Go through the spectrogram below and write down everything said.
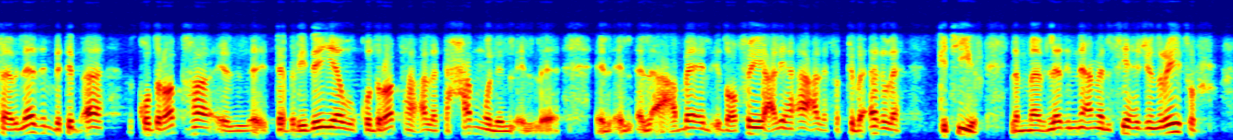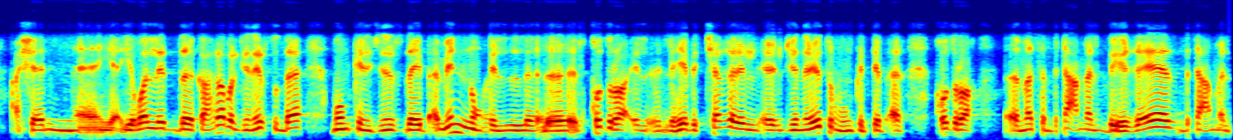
فلازم بتبقى قدراتها التبريدية وقدراتها على تحمل ال ال ال الأعباء الإضافية عليها أعلى فبتبقى أغلى كتير. لما لازم نعمل فيها generator عشان يولد كهرباء. ال generator ده ممكن ال generator ده يبقى منه القدرة اللي هي بتشغل ال generator. ممكن تبقى قدرة مثلا بتعمل بغاز بتعمل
